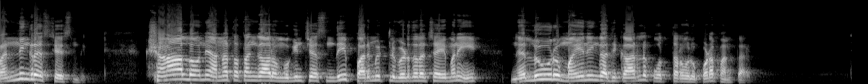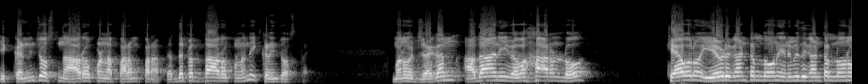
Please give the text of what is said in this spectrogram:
రన్నింగ్ రేస్ చేసింది. క్షణాల్లోనే అన్నతతంగాలు ముగించేసింది పర్మిట్లు విడుదల చేయమని నెల్లూరు మైనింగ్ అధికారులకు ఉత్తర్వులు కూడా పంపారు. ఇక్కడి నుంచి వస్తున్న ఆరోపణల పరంపర పెద్ద పెద్ద ఆరోపణలు ఇక్కడి నుంచి వస్తాయి. మనం జగన్ అదానీ వ్యవహారంలో కేవలం ఏడు గంటల్లోనూ ఎనిమిది గంటల్లోనూ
